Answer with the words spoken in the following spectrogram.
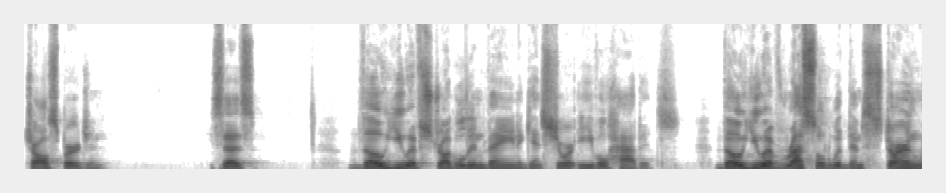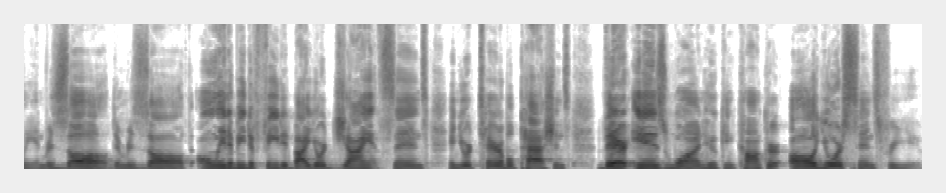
Charles Spurgeon. He says, Though you have struggled in vain against your evil habits, though you have wrestled with them sternly and resolved and resolved, only to be defeated by your giant sins and your terrible passions, there is one who can conquer all your sins for you.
